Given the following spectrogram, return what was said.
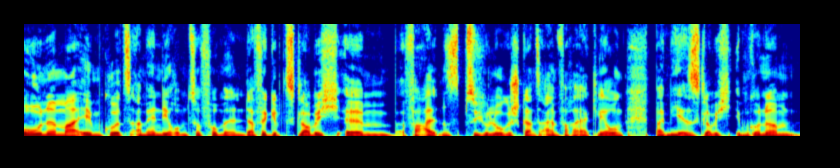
ohne mal eben kurz am Handy rumzufummeln. Dafür gibt es, glaube ich, ähm, verhaltenspsychologisch ganz einfache Erklärungen. Bei mir ist es, glaube ich, im Grunde genommen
